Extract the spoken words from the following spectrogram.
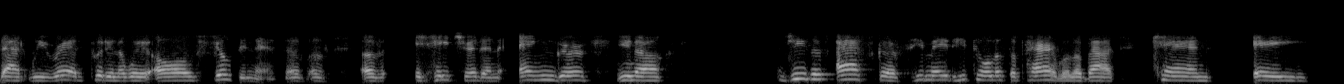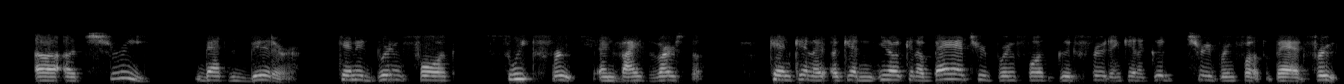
that we read, putting away all filthiness of, of, of hatred and anger, you know. Jesus asked us, he made he told us a parable about can a uh, a tree that's bitter can it bring forth sweet fruits and vice versa? Can can a can you know can a bad tree bring forth good fruit and can a good tree bring forth bad fruit?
